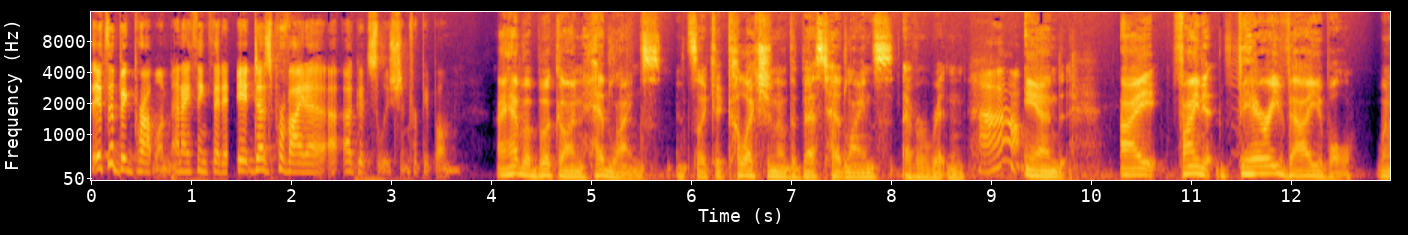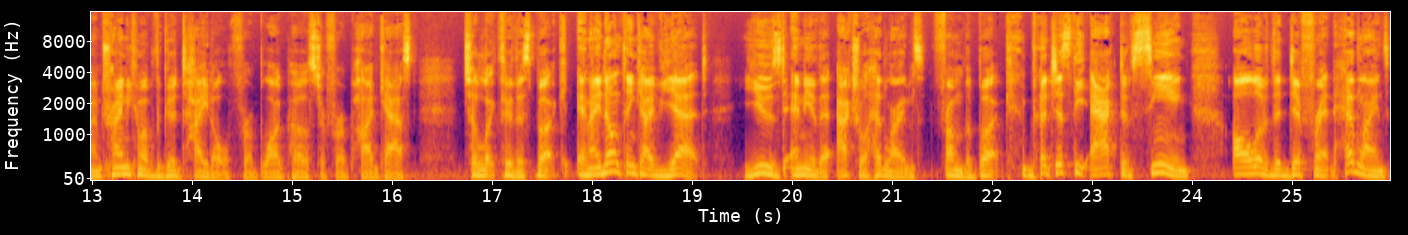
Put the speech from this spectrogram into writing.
it's a big problem. And I think that it, it does provide a, a good solution for people. I have a book on headlines. It's like a collection of the best headlines ever written. Oh. And I find it very valuable when I'm trying to come up with a good title for a blog post or for a podcast to look through this book. And I don't think I've yet used any of the actual headlines from the book, but just the act of seeing all of the different headlines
